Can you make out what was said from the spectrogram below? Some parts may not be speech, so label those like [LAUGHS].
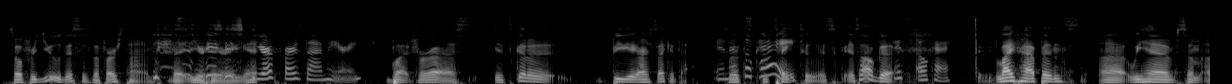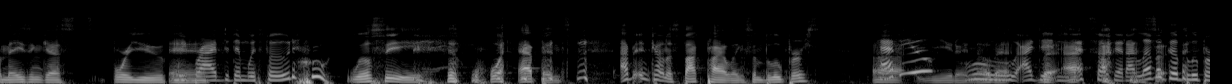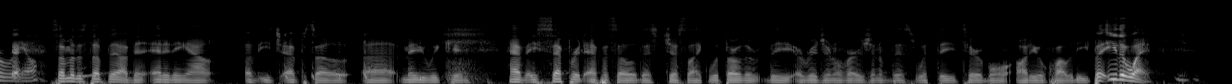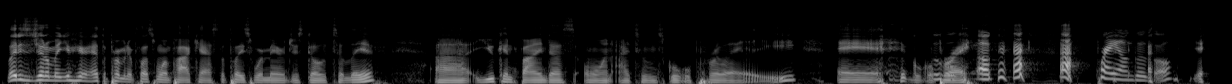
So for you, this is the first time that you're [LAUGHS] hearing it. Your first time hearing. But for us, it's going to be our second time. And so that's it's okay. take two. It's, it's all good. It's okay. Life happens. Uh, we have some amazing guests for you. we bribed them with food. whew, we'll see [LAUGHS] what happens. [LAUGHS] I've been kind of stockpiling some bloopers. Have Uh, you? You didn't know that. Ooh, I didn't. That's so good. I [LAUGHS] love a good blooper reel. Some of the stuff that I've been editing out of each episode, uh, maybe we can have a separate episode that's just like we'll throw the the original version of this with the terrible audio quality. But either way, ladies and gentlemen, you're here at the Permanent Plus One podcast, the place where marriages go to live. Uh, you can find us on iTunes, Google Play, and [LAUGHS] Google, Play. Oh, [LAUGHS] pray on Google. yes.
